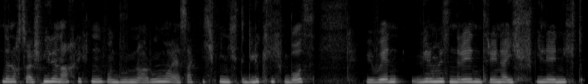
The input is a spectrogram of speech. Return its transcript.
Und dann noch zwei Spielenachrichten von Donnarumma. Er sagt, ich bin nicht glücklich, Boss. Wir, werden, wir müssen reden, Trainer. Ich spiele nicht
